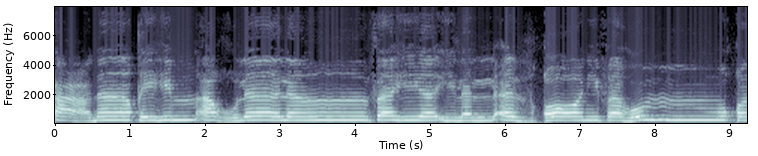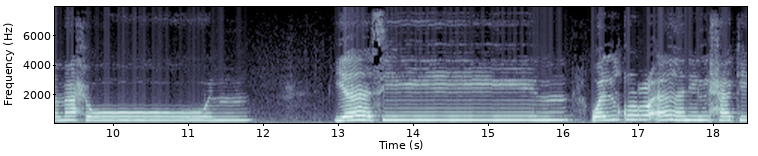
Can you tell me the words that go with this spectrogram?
أعناقهم أغلالا فهي إلى الأذقان فهم مقمحون. ياسين والقرآن الحكيم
